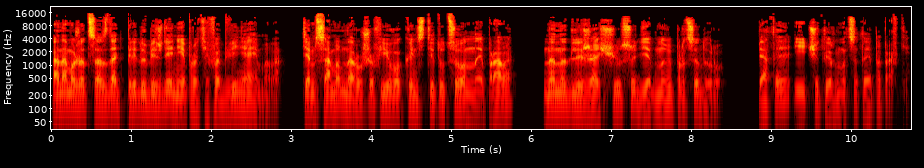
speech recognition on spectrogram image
Она может создать предубеждение против обвиняемого, тем самым нарушив его конституционное право на надлежащую судебную процедуру. Пятая и четырнадцатая поправки.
